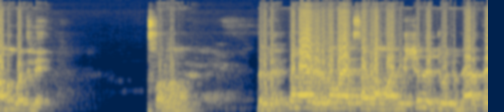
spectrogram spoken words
നമുക്ക് പറ്റില്ലേ? സ്വർണം ഇതൊരു വ്യക്തമായ ലളിതമായ എക്സാമ്പിൾ ആ മനുഷ്യന് തെറ്റുപറ്റും. നേരത്തെ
